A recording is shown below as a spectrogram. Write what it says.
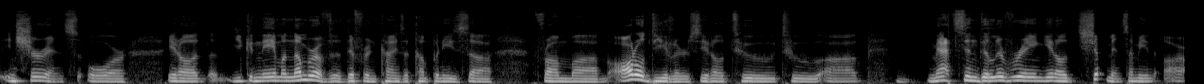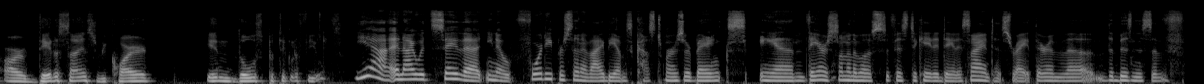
insurance or you know you can name a number of the different kinds of companies uh, from um, auto dealers, you know, to to uh, Matson delivering you know shipments. I mean, are, are data science required in those particular fields? Yeah, and I would say that, you know, 40% of IBM's customers are banks and they are some of the most sophisticated data scientists, right? They're in the the business of,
